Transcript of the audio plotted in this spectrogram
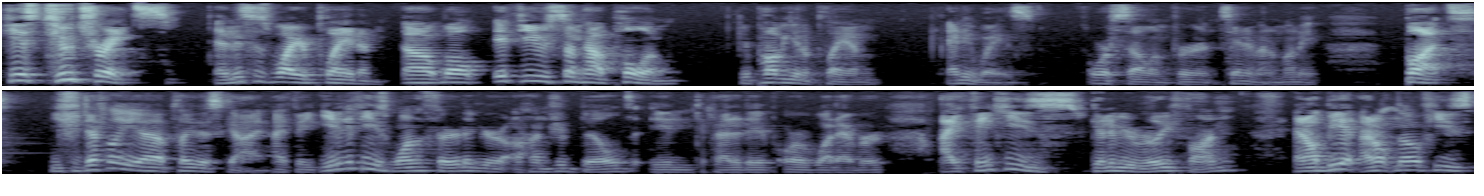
He has two traits, and this is why you're playing him. Uh, well, if you somehow pull him, you're probably going to play him anyways, or sell him for an insane amount of money. But you should definitely uh, play this guy. I think even if he's one third of your 100 build in competitive or whatever, I think he's to be really fun. And albeit I don't know if he's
